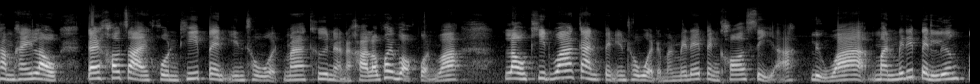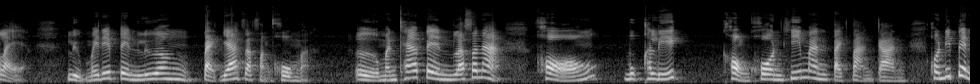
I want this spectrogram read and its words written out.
ทำให้เราได้เข้าใจคนที่เป็น introvert มากขึ้นนะคะแล้วพลอยบอกก่อนว่าเราคิดว่าการเป็น introvert มันไม่ได้เป็นข้อเสีย หรือว่ามันไม่ได้เป็นเรื่องแปลก หรือไม่ได้เป็นเรื่องแปลกแยกจากสังคมอะเออมันแค่เป็นลักษณะของบุคลิกของคนที่มันแตกต่างกัน คนที่เป็น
